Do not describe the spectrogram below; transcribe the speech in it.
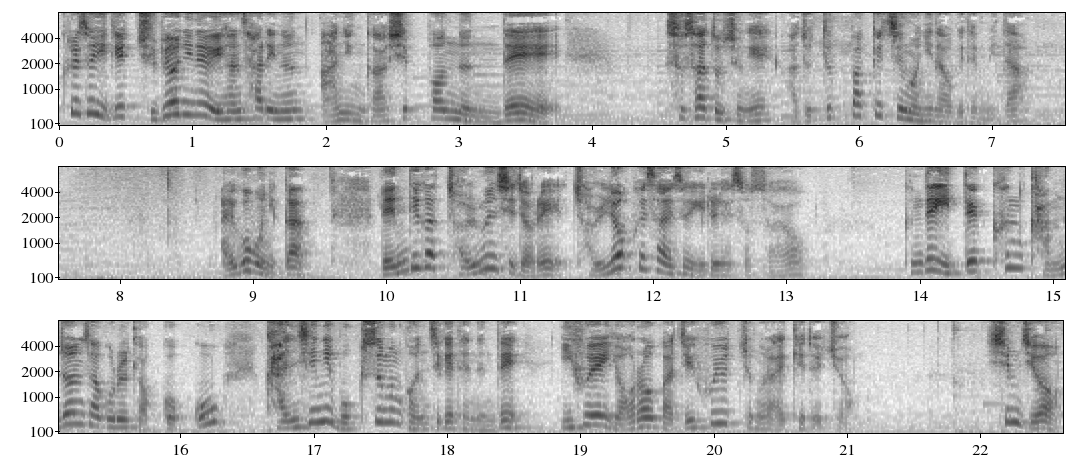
그래서 이게 주변인에 의한 살인은 아닌가 싶었는데 수사 도중에 아주 뜻밖의 증언이 나오게 됩니다. 알고 보니까 랜디가 젊은 시절에 전력회사에서 일을 했었어요. 근데 이때 큰 감전사고를 겪었고 간신히 목숨은 건지게 됐는데 이후에 여러 가지 후유증을 앓게 되죠. 심지어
